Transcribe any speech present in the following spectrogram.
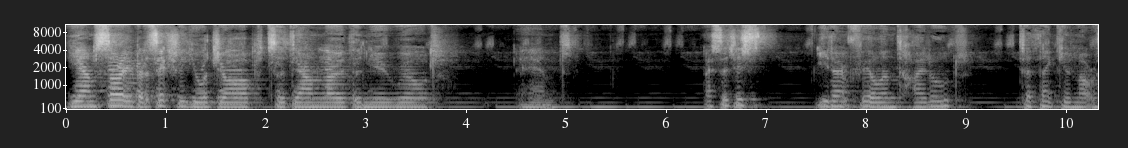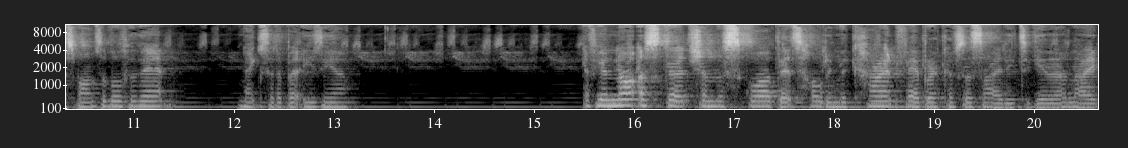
Yeah, I'm sorry, but it's actually your job to download the new world. And I suggest you don't feel entitled to think you're not responsible for that. Makes it a bit easier. If you're not a stitch in the squad that's holding the current fabric of society together, like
